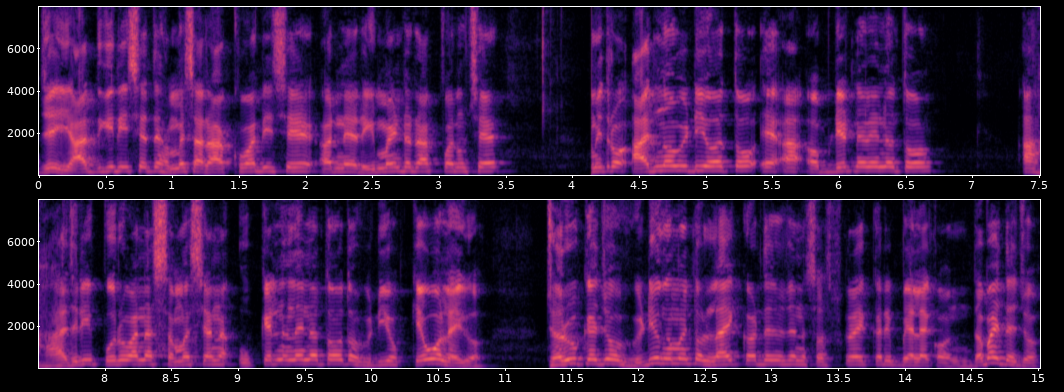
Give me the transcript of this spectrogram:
જે યાદગીરી છે તે હંમેશા રાખવાની છે અને રિમાઇન્ડર રાખવાનું છે. મિત્રો, આજનો વીડિયો હતો એ આ અપડેટને લઈને હતો. આ હાજરી પૂરવાના સમસ્યાના ઉકેલને લઈને હતો. તો વીડિયો કેવો લાગ્યો? જરૂર કે જો વીડિયો ગમે તો લાઇક કરી દેજો અને સબસ્ક્રાઈબ કરી બેલ આઇકોન દબાઈ દેજો.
